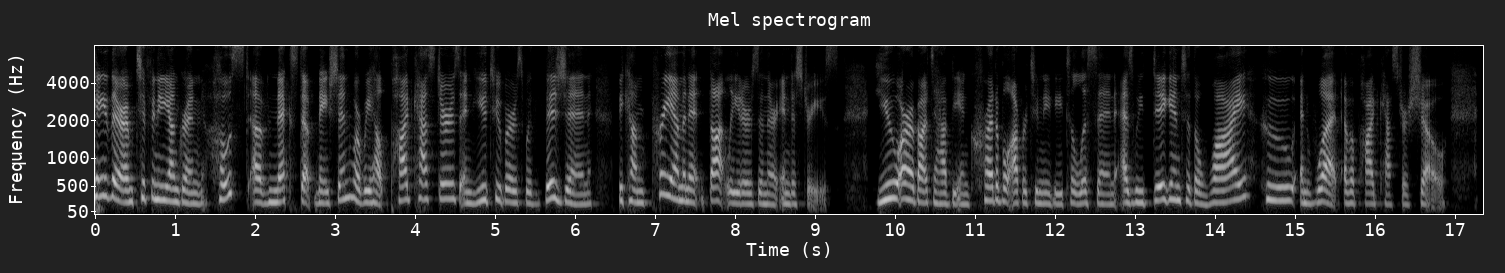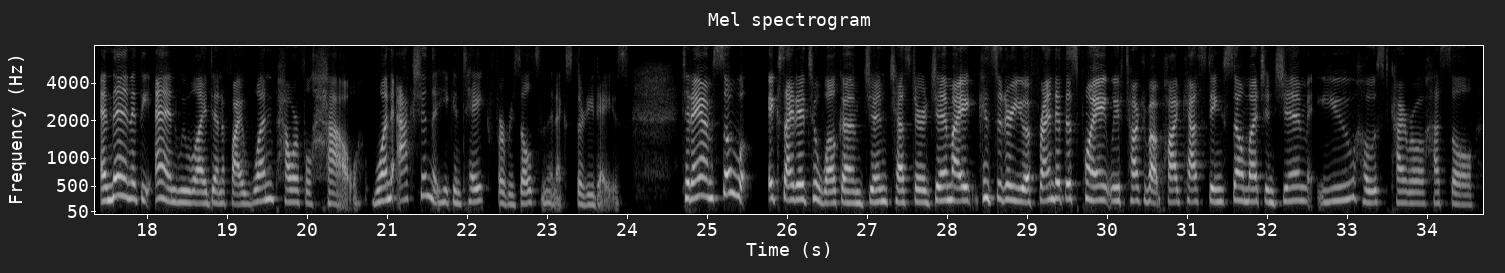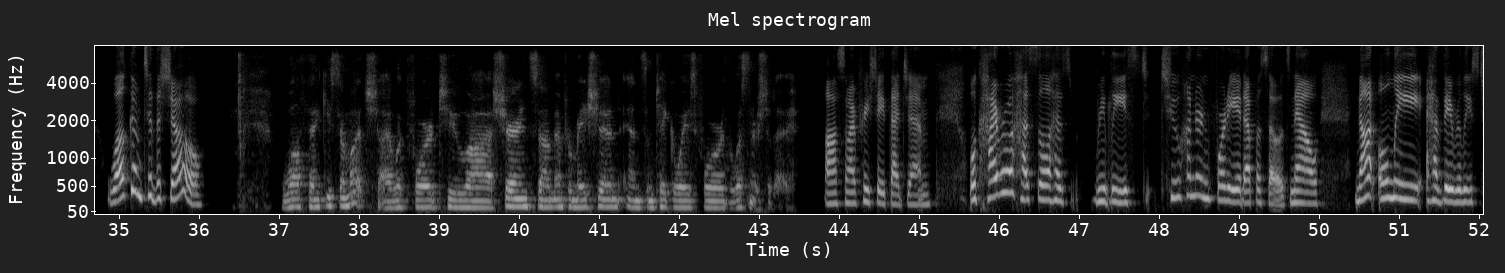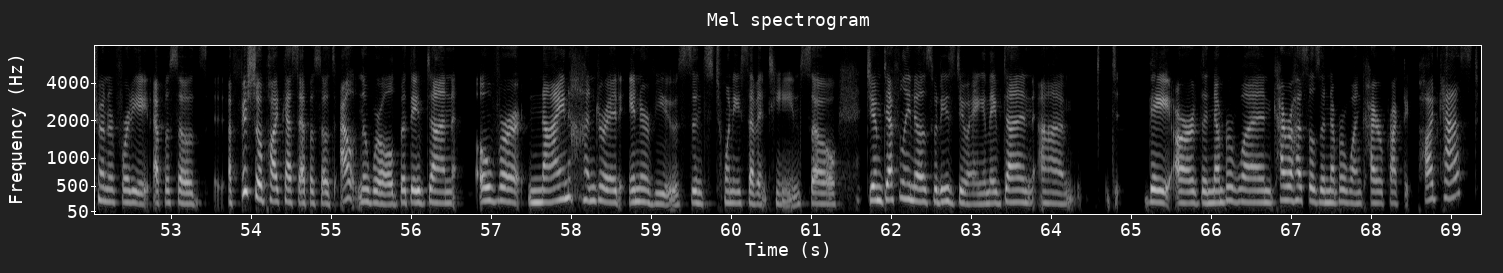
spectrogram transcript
Hey there, I'm Tiffany Youngren, host of Next Up Nation, where we help podcasters and YouTubers with vision become preeminent thought leaders in their industries. You are about to have the incredible opportunity to listen as we dig into the why, who, and what of a podcaster show. And then at the end, we will identify one powerful how, one action that he can take for results in the next 30 days. Today, I'm so excited to welcome Jim Chester. Jim, I consider you a friend at this point. We've talked about podcasting so much. And Jim, you host Chiro Hustle. Welcome to the show. Well, thank you so much. I look forward to uh, sharing some information and some takeaways for the listeners today. Awesome. I appreciate that, Jim. Well, Chiro Hustle has released 248 episodes. Now, not only have they released 248 episodes, official podcast episodes out in the world, but they've done over 900 interviews since 2017. So Jim definitely knows what he's doing and they've done, um, they are the number one, Chiro Hustle is the number one chiropractic podcast.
